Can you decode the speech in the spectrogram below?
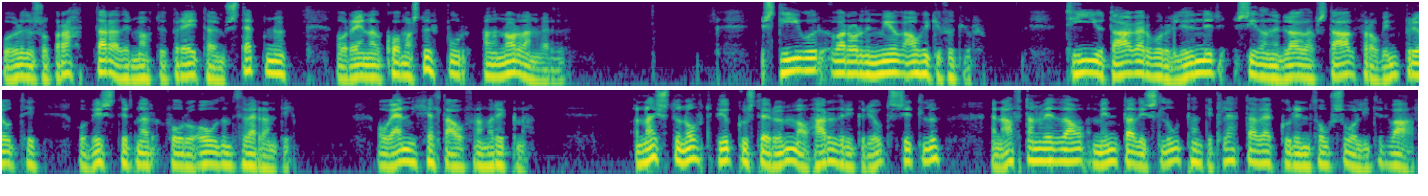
og urðu svo brattar að þeir máttu breyta um stefnu og reyna að komast upp úr að norðanverðu. Stígur var orðin mjög áhyggjufullur. Tíu dagar voru liðnir síðan þeir lagði af stað frá vindbrjóti og vistirnar fóru óðum þverrandi og enn helt áfram að rigna. Næstu nótt byggust þeir um á harðri grjótsillu en aftan við þá myndaði slútandi klettavekkurinn þó svo lítið var.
